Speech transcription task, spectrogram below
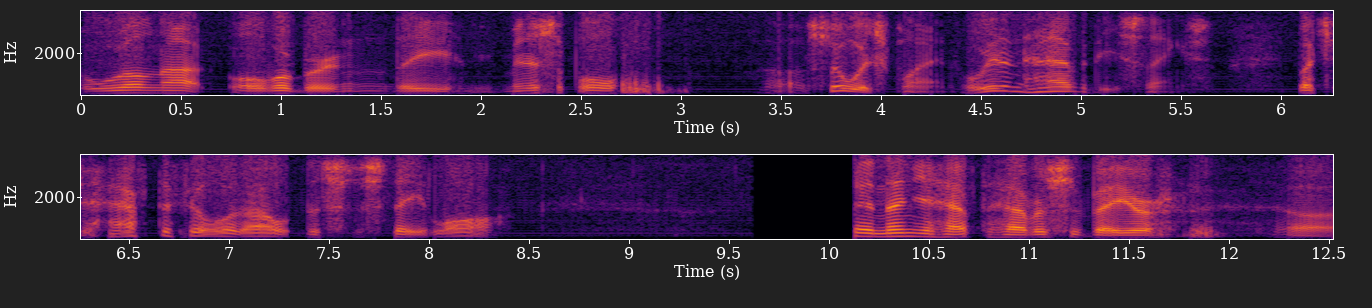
will not overburden the municipal uh, sewage plant. We didn't have these things, but you have to fill it out. This is state law. And then you have to have a surveyor uh,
